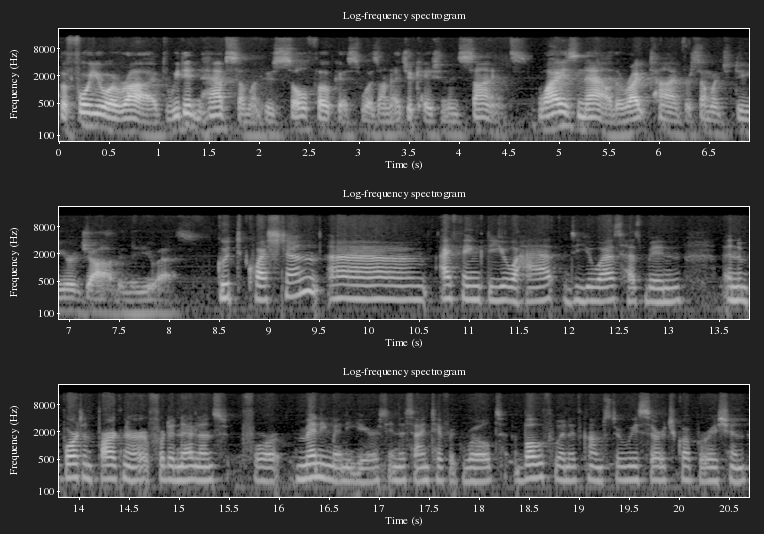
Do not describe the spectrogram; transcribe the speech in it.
Before you arrived, we didn't have someone whose sole focus was on education and science. Why is now the right time for someone to do your job in the US? Good question. Um, I think the the US has been an important partner for the Netherlands for many, many years in the scientific world, both when it comes to research cooperation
